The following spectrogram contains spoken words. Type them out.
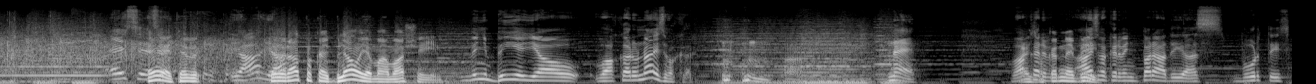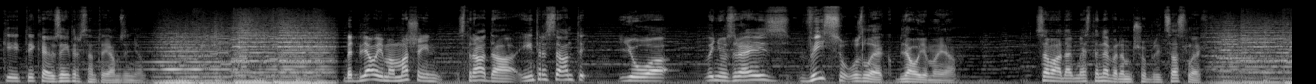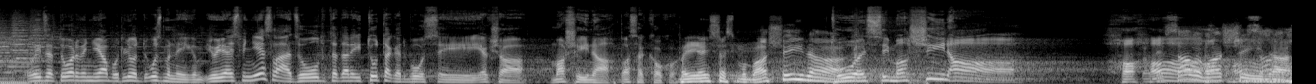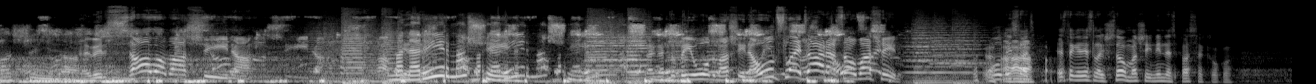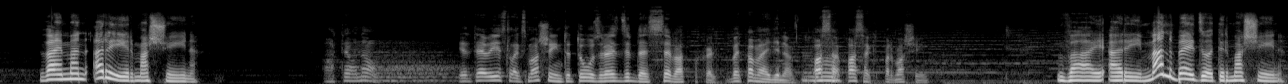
Esiet, Ej, tev, jā, tev ir jā. atpakaļ bļaujamā mašīna. Viņa bija jau vakar un aizvakar. Nē. Vakar, Aizvakar nebija. aizvakar viņa parādījās burtiski tikai uz interesantām ziņām. Bet bļaujamā mašīna strādā interesanti, jo viņi uzreiz visu uzliek bļaujamajā. Savādāk mēs te nevaram šobrīd saslēgt. Līdz ar to ar viņu jābūt ļoti uzmanīgam. Jo, ja es viņu ieslēdzu ulu, tad arī tu tagad būsi iekšā mašīnā. Pasaki kaut ko. Vai es esmu mašīnā? Tu esi mašīnā! Ha, ha. Sava mašīnā. Tev ir sava mašīna! Man arī ir mašīna. Tagad tu biji Ulu mašīnā. Ulu slēdz ārā savu mašīnu! Ulu, izslēdz. Es tagad ieslēgšu savu mašīnu, Ines pasaka kaut ko. Vai man arī ir mašīna? Ah, tev nav. Ja tev ieslēgs mašīnu, tad tu uzreiz dzirdēsi sevi atpakaļ. Bet pamēģinām. Pasaki, pasaki par mašīnu. Vai arī man beidzot ir mašīna?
